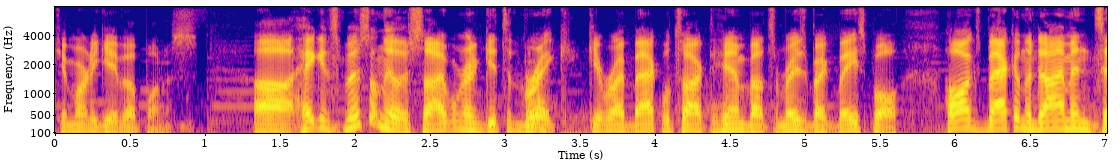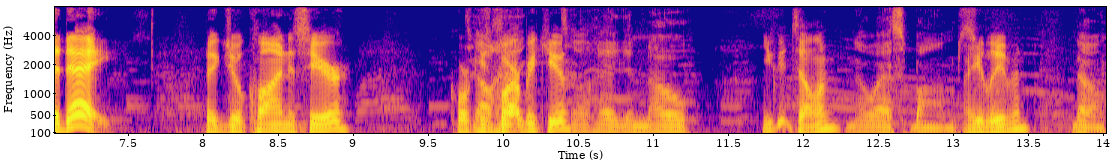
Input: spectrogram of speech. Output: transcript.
Jim already gave up on us. Uh, Hagen Smith's on the other side. We're going to get to the break. Get right back. We'll talk to him about some Razorback baseball. Hogs back on the diamond today. Big Joe Kleine is here. Corky's Tell Barbecue. Tell Hagen no. You can tell him. No S bombs. Are you leaving? No,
